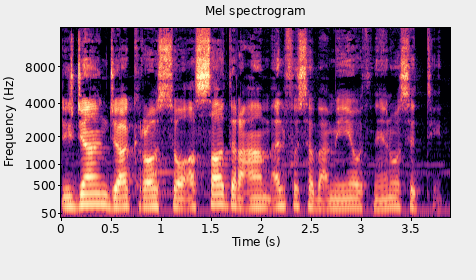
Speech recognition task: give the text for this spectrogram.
لجان جاك روسو الصادر عام 1762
